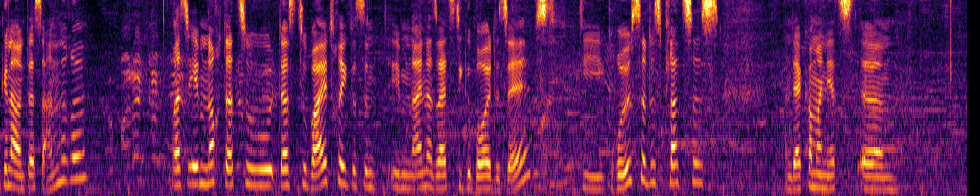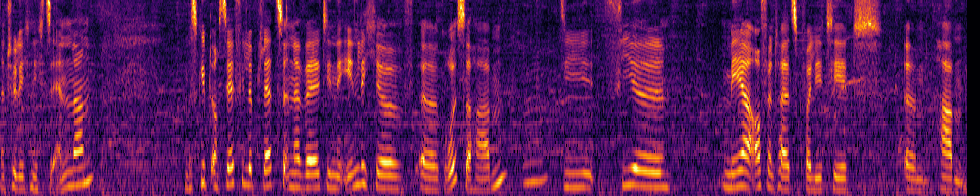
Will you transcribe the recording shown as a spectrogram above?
genau, und das andere, was eben noch dazu, dazu beiträgt, das sind eben einerseits die Gebäude selbst, die Größe des Platzes, an der kann man jetzt ähm, natürlich nichts ändern. Und es gibt auch sehr viele Plätze in der Welt, die eine ähnliche äh, Größe haben, die viel mehr Aufenthaltsqualität ähm, haben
